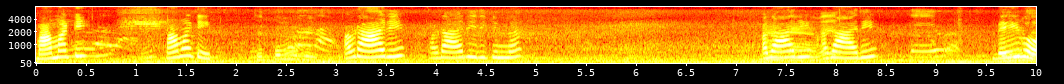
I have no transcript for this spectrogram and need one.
മാമാട്ടി? മാമാട്ടി? അവിടെ ആര്? അവിടെ ആര് ഇരിക്കുന്ന? അതാര്? അതാര്? ദൈവോ?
